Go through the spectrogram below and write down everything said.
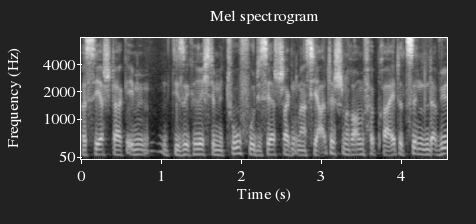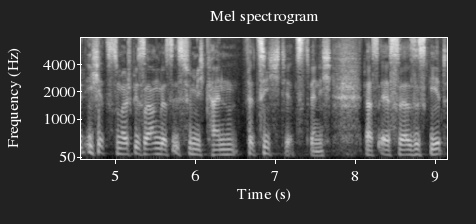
was sehr stark eben diese Gerichte mit Tofu, die sehr stark im asiatischen Raum verbreitet sind. Und da würde ich jetzt zum Beispiel sagen, das ist für mich kein Verzicht jetzt, wenn ich das esse. Also es geht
